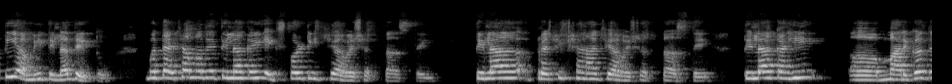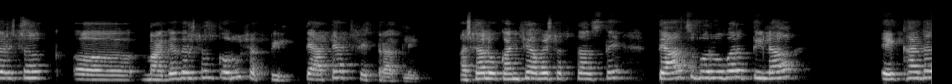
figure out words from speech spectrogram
ती आम्ही तिला देतो. मग त्याच्यामध्ये तिला काही एक्सपर्टीजची आवश्यकता असते तिला प्रशिक्षणाची आवश्यकता असते तिला काही मार्गदर्शक मार्गदर्शन करू शकतील त्या त्या क्षेत्रातले अशा लोकांची आवश्यकता असते. त्याचबरोबर तिला एखादा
